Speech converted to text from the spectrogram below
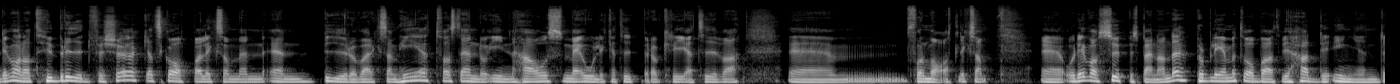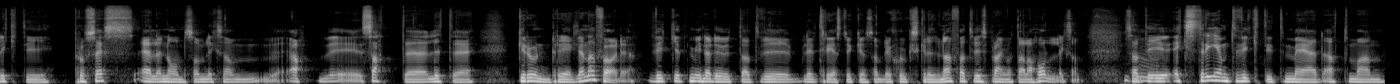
det var något hybridförsök att skapa liksom en, en byråverksamhet fast ändå inhouse med olika typer av kreativa eh, format. Liksom. Eh, och det var superspännande. Problemet var bara att vi hade ingen riktig process eller någon som liksom, ja, satte lite grundreglerna för det. Vilket mynnade ut att vi blev tre stycken som blev sjukskrivna för att vi sprang åt alla håll. Liksom. Så mm. att det är extremt viktigt med att man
